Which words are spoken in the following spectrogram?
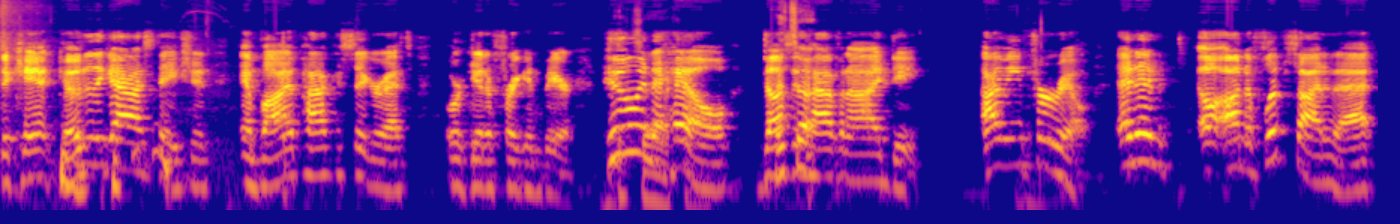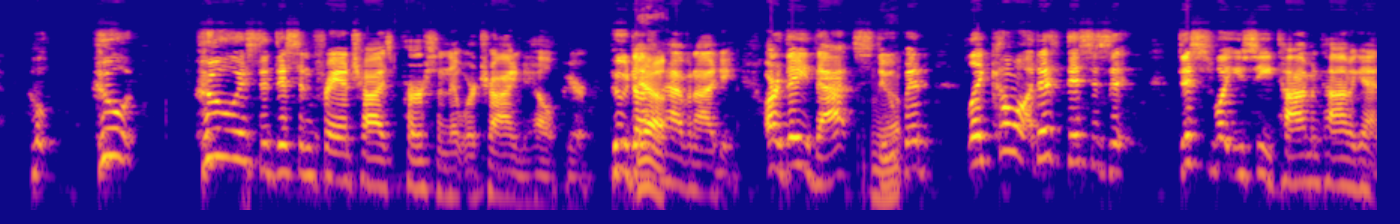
that can't go to the gas station and buy a pack of cigarettes or get a friggin' beer. Who in the hell doesn't a- have an ID? I mean, for real. And then uh, on the flip side of that, who who who is the disenfranchised person that we're trying to help here? Who doesn't Yeah. have an ID? Are they that stupid? Like, come on, this this is it. This is what you see time and time again.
